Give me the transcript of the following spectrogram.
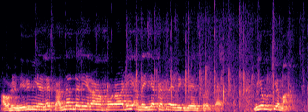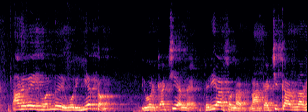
அவர்கள் நிறுவியதில் தன்னந்தனியராக போராடி அந்த இயக்கத்தில் இன்றைக்கு சேர்த்து வைத்தார் மிக முக்கியமாக ஆகவே இது வந்து ஒரு இயக்கம். இது ஒரு கட்சி அல்ல. பெரியார் சொன்னார் நான் கட்சிக்காரனாக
